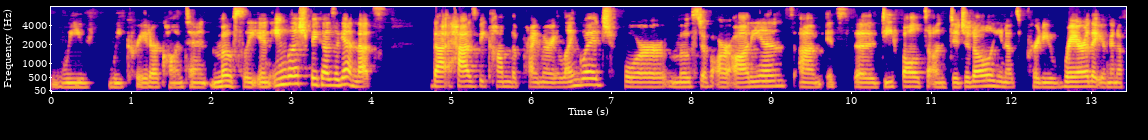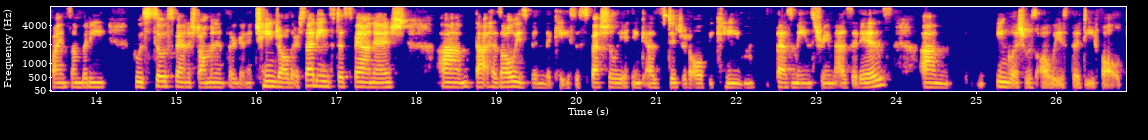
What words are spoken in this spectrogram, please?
we we create our content mostly in English because again, that's that has become the primary language for most of our audience. Um, it's the default on digital. You know, it's pretty rare that you're going to find somebody who is so Spanish dominant they're going to change all their settings to Spanish. Um, that has always been the case, especially I think as digital became as mainstream as it is. Um, English was always the default.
